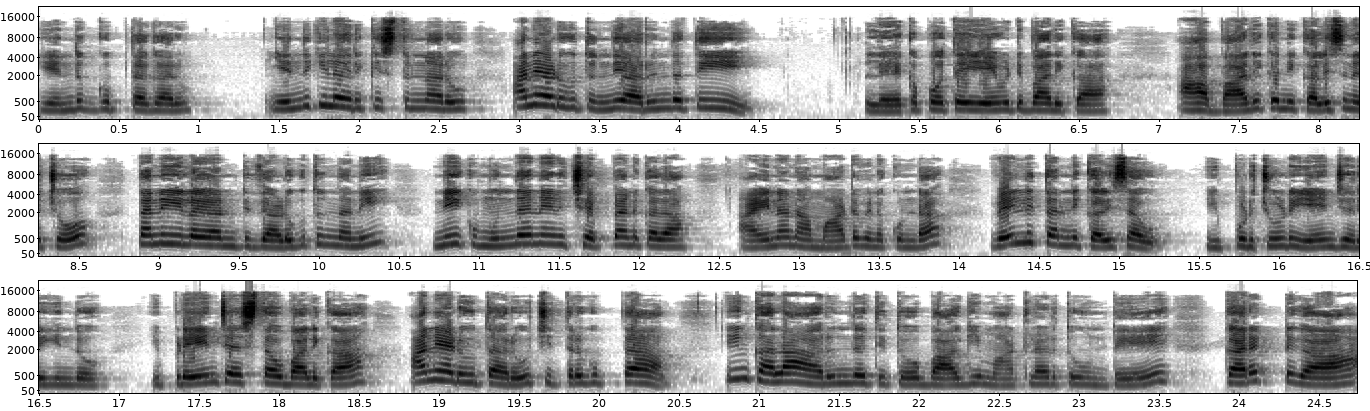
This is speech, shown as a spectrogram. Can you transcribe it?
ఎందుకు గుప్తా గారు? ఎందుకు ఇలా ఇరికిస్తున్నారు? అని అడుగుతుంది అరుంధతి. లేకపోతే ఏమిటి బాలిక? ఆ బాలికని కలిసినచో తను ఇలాంటిది అడుగుతుందని నీకు ముందే నేను చెప్పాను కదా. అయినా నా మాట వినకుండా వెళ్ళి తన్ని కలిశావు. ఇప్పుడు చూడు ఏం జరిగిందో. ఇప్పుడేం చేస్తావు బాలిక? అని అడుగుతారు చిత్రగుప్త. ఇంకలా అరుంధతితో బాగి మాట్లాడుతూ ఉంటే కరెక్ట్గా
